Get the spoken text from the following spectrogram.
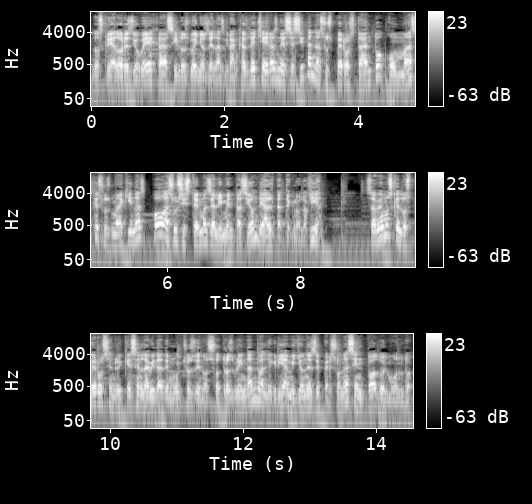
Los criadores de ovejas y los dueños de las granjas lecheras necesitan a sus perros tanto o más que sus máquinas o a sus sistemas de alimentación de alta tecnología. Sabemos que los perros enriquecen la vida de muchos de nosotros brindando alegría a millones de personas en todo el mundo.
